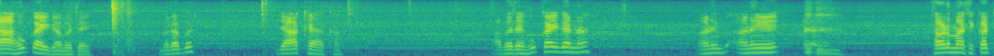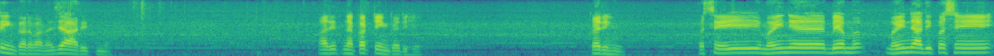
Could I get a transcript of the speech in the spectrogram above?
આ હુકાઈ ગયા બધાય. બરાબર? જ્યાં આખે આખા. આ બધા હુકાઈ ગયા ને? આની આની થડમાંથી કટિંગ કરવાના જે આ રીતના. આ રીતના કટિંગ કરી છે. કરી હું. પછી એ મહિને બે મહિનાથી પછી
